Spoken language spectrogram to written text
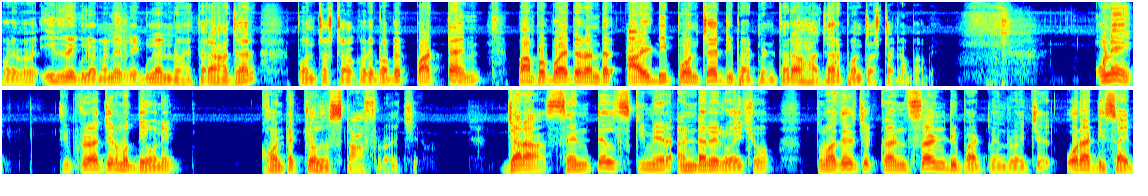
করে পাবে। ইররেগুলার মানে রেগুলার নয়, তারা হাজার পঞ্চাশ টাকা করে পাবে। Part time pump operator under RD panchayat department তারা হাজার পঞ্চাশ টাকা পাবে। অনেক ত্রিপুরা রাজ্যের মধ্যে অনেক কন্ট্রাকচুয়াল স্টাফ রয়েছে। যারা সেন্ট্রাল স্কিমের আন্ডারে রয়েছে, তোমাদের যে কনসার্ন ডিপার্টমেন্ট রয়েছে, ওরা ডিসাইড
